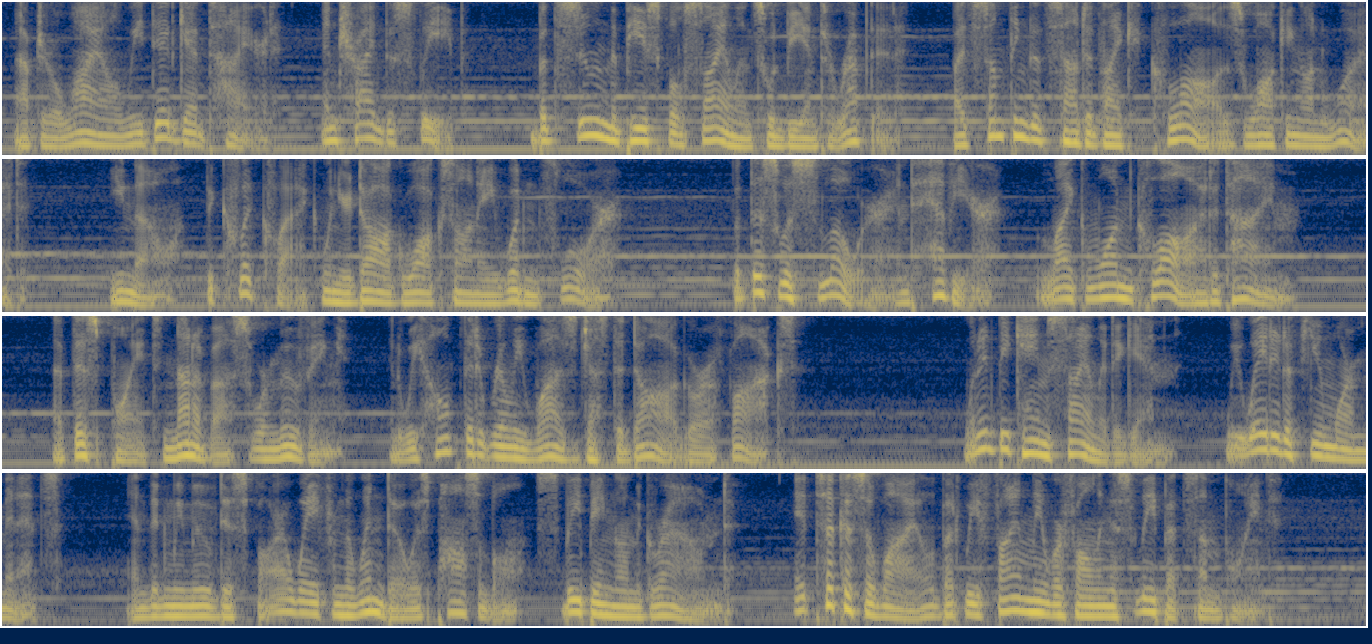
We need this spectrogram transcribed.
After a while, we did get tired and tried to sleep, but soon the peaceful silence would be interrupted by something that sounded like claws walking on wood. You know, the click clack when your dog walks on a wooden floor but this was slower and heavier, like one claw at a time. At this point, none of us were moving, and we hoped that it really was just a dog or a fox. When it became silent again, we waited a few more minutes, and then we moved as far away from the window as possible, sleeping on the ground. It took us a while, but we finally were falling asleep at some point.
